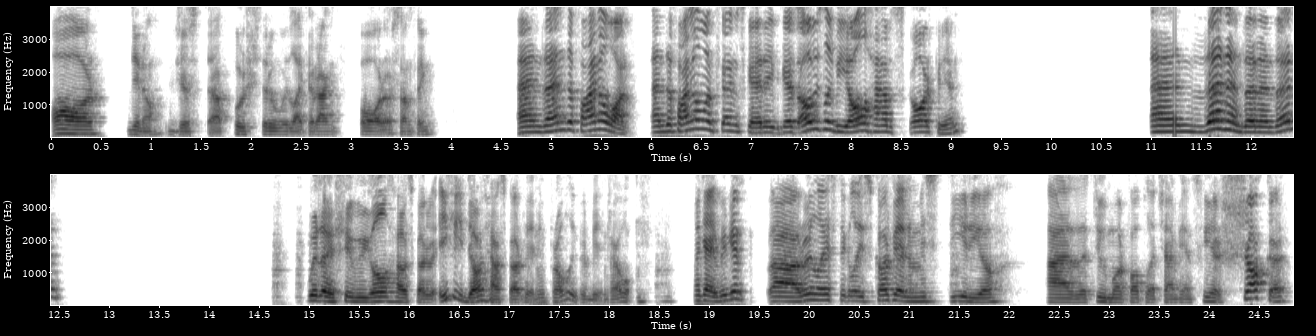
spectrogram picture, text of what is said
or you know just uh, push through with like a rank four or something. And then the final one. And the final one's kind of scary because obviously we all have Scorpion. And then, and then, and then. Will I say we all have Scorpion? If you don't have Scorpion, you probably could be in trouble. Okay, we get uh, realistically Scorpion and Mysterio are the two more popular champions here. Shocker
